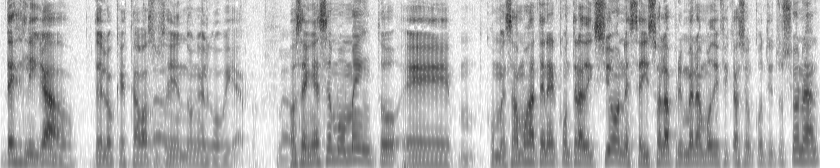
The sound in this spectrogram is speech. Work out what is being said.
desligado de lo que estaba Claro. sucediendo en el gobierno. Claro. Sea, en ese momento eh, comenzamos a tener contradicciones, se hizo la primera modificación constitucional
